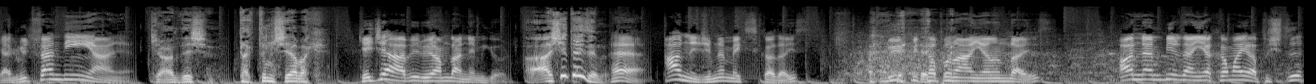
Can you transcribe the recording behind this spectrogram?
Ya lütfen deyin yani. Kardeşim taktığım şeye bak. Gece abi rüyamda annemi gördüm. Ayşe teyze mi? He annecimle Meksika'dayız. Büyük bir tapınağın yanındayız. Annem birden yakama yapıştı.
